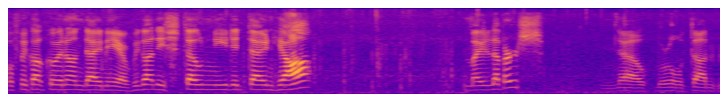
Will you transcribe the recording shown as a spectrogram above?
What have we got going on down here? Have we got any stone needed down here? My lovers? No, we're all done.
